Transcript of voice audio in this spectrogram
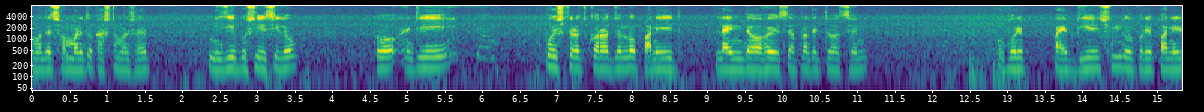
আমাদের সম্মানিত কাস্টমার সাহেব নিজেই বসিয়েছিল। তো এটি পরিষ্কার করার জন্য পানির লাইন দেওয়া হয়েছে, আপনারা দেখতে পাচ্ছেন। উপরে পাইপ দিয়ে সুন্দর করে পানির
